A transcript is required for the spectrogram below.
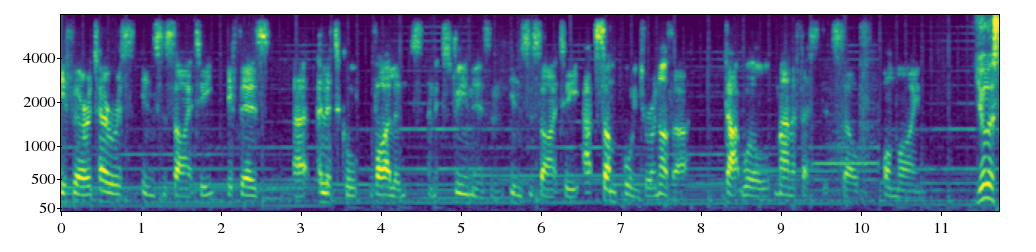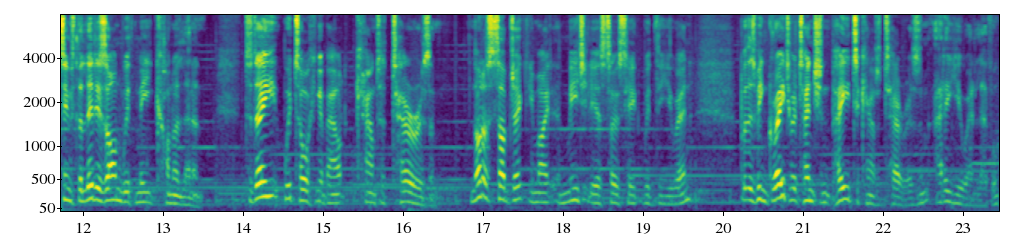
If there are terrorists in society, if there's uh, political violence and extremism in society, at some point or another, that will manifest itself online. You're listening to The Lid Is On with me, Conor Lennon. Today, we're talking about counter-terrorism. Not a subject you might immediately associate with the UN, but there's been greater attention paid to counter-terrorism at a UN level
